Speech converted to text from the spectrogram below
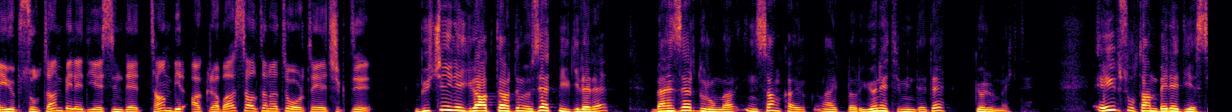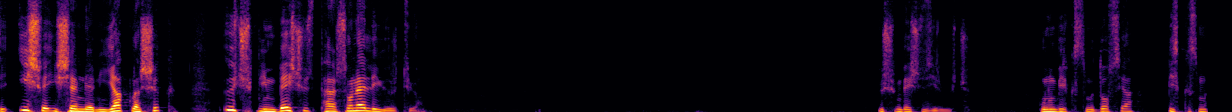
Eyüp Sultan Belediyesi'nde tam bir akraba saltanatı ortaya çıktı. Bütçe ile ilgili aktardığım özet bilgilere benzer durumlar insan kaynakları yönetiminde de görülmekte. Eyüp Sultan Belediyesi iş ve işlemlerini yaklaşık 3500 personelle yürütüyor. 3523. Bunun bir kısmı dosya, bir kısmı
